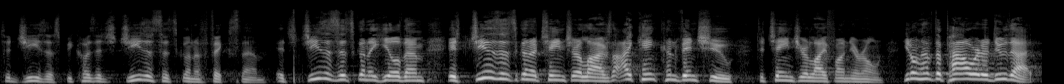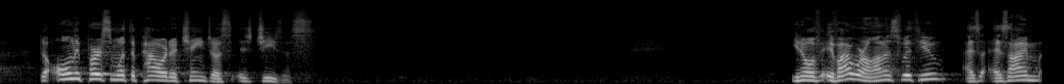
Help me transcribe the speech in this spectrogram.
to Jesus because it's Jesus that's going to fix them. It's Jesus that's going to heal them. It's Jesus that's going to change their lives. I can't convince you to change your life on your own. You don't have the power to do that. The only person with the power to change us is Jesus. You know, if, if I were honest with you, as, as I'm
